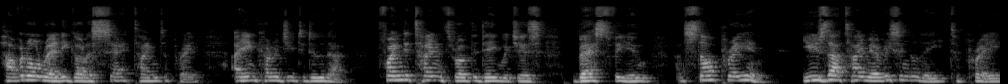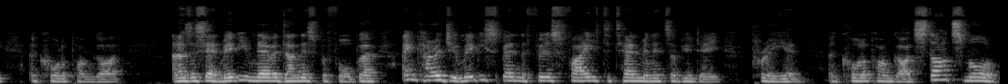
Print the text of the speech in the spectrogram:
haven't already got a set time to pray, I encourage you to do that. Find a time throughout the day which is best for you and start praying. Use that time every single day to pray and call upon God. And as I said, maybe you've never done this before, but I encourage you, maybe spend the first five to 10 minutes of your day praying and call upon God. Start small,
